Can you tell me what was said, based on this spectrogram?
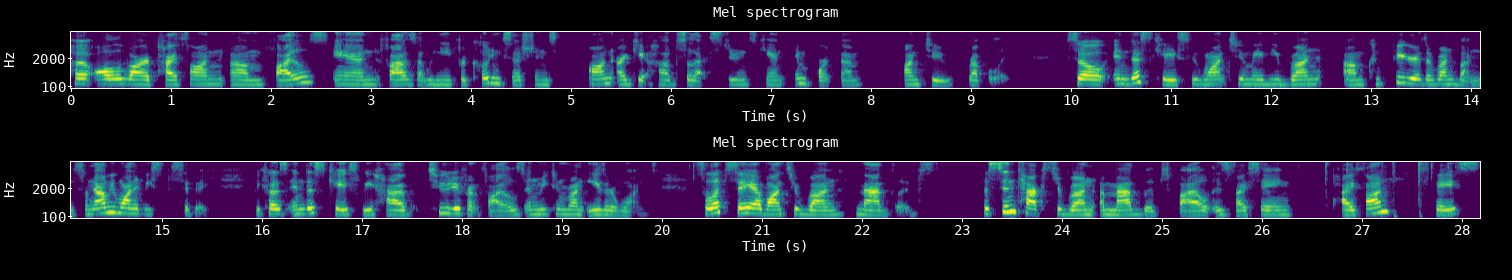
put all of our Python um, files and files that we need for coding sessions on our GitHub so that students can import them onto Replit. So in this case, we want to maybe run, um, configure the run button. So now we want to be specific because in this case, we have two different files and we can run either one. So let's say I want to run madlibs. The syntax to run a madlibs file is by saying python space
